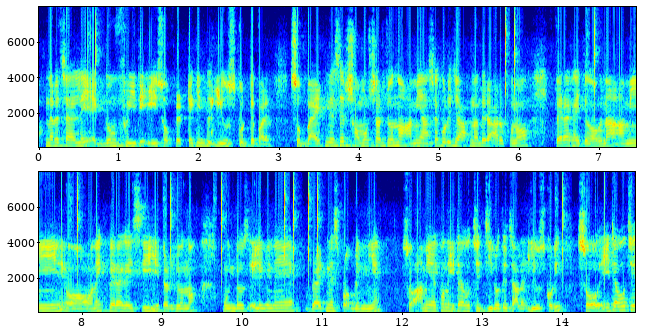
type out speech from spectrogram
আপনারা চাইলে একদম ফ্রিতে এই সফটওয়্যারটা কিন্তু ইউজ করতে পারেন। সো ব্রাইটনেসের সমস্যার জন্য আমি আশা করি যে আপনাদের আর কোনো প্যারা খাইতে হবে না। আমি অনেক প্যারা খাইছি এটার জন্য উইন্ডোজ ইলেভেনে ব্রাইটনেস প্রবলেম নিয়ে। সো আমি এখন এটা হচ্ছে জিরোতে চালা ইউজ করি। সো এটা হচ্ছে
